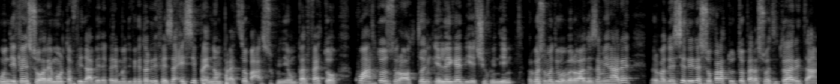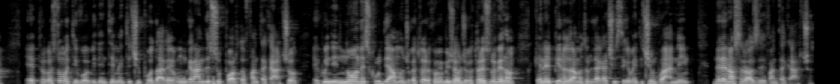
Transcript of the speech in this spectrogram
un difensore molto affidabile per i modificatori di difesa e si prende un prezzo basso, quindi un perfetto quarto slot in Lega 10, quindi per questo motivo ve lo vado a esaminare, ve lo vado a inserire soprattutto per la sua titolarità e per questo motivo evidentemente ci può dare un grande supporto a fantacalcio e quindi non escludiamo un giocatore come Bijol, un giocatore sloveno che è nel pieno della maturità calcistica 25 anni nelle nostre rose di fantacalcio.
